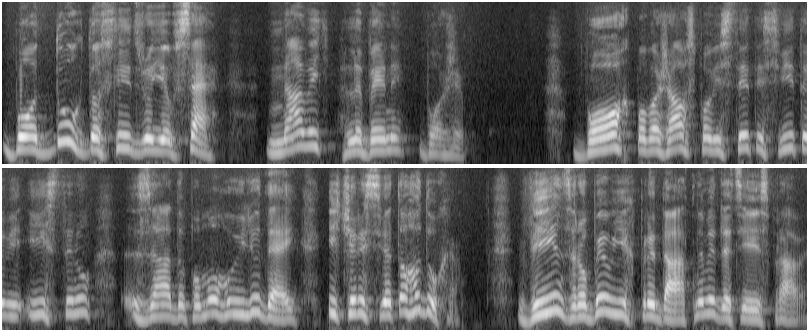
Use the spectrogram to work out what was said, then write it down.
бо Дух досліджує все, навіть глибини Божі. Бог побажав сповістити світові істину за допомогою людей і через Святого Духа. Він зробив їх придатними для цієї справи.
